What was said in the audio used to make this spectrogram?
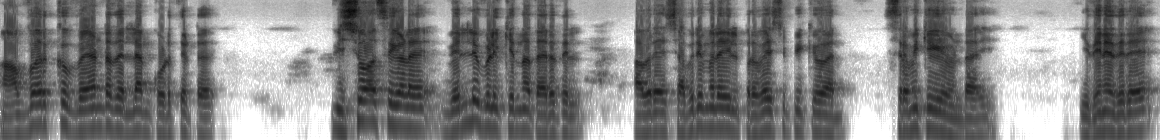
അവർക്ക് വേണ്ടതെല്ലാം കൊടുത്തിട്ട് വിശ്വാസികളെ വെല്ലുവിളിക്കുന്ന തരത്തിൽ അവരെ ശബരിമലയിൽ പ്രവേശിപ്പിക്കുവാൻ ശ്രമിക്കുകയുണ്ടായി. ഇതിനെതിരെ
